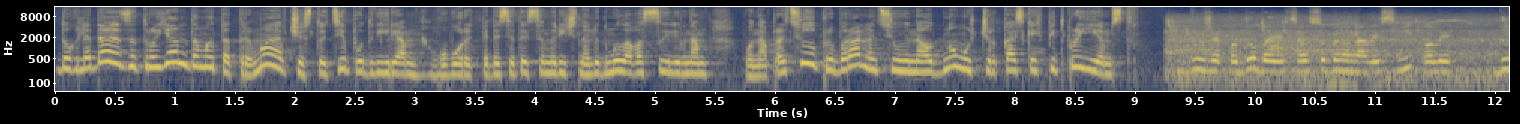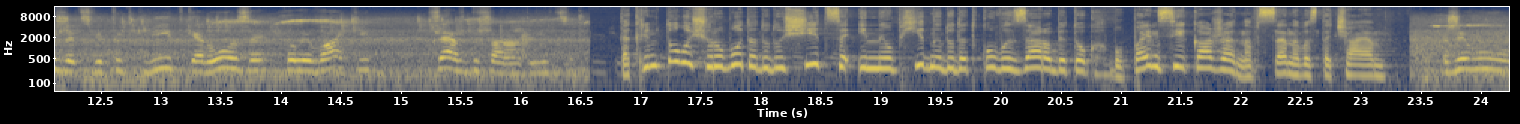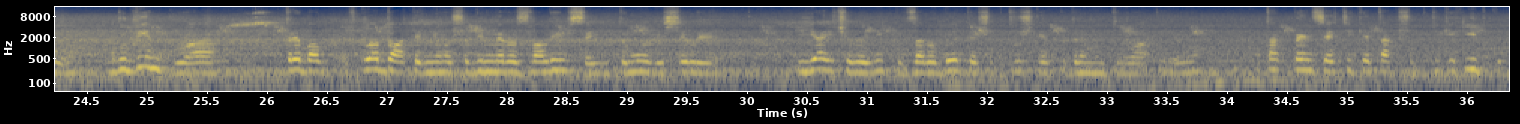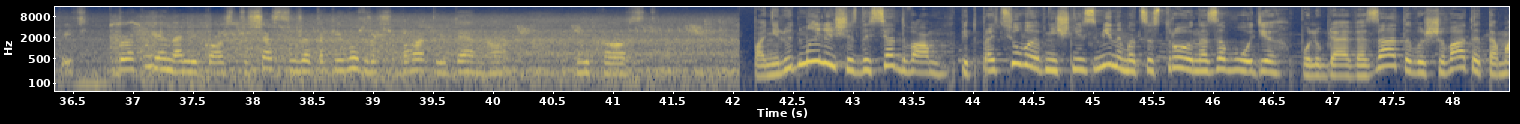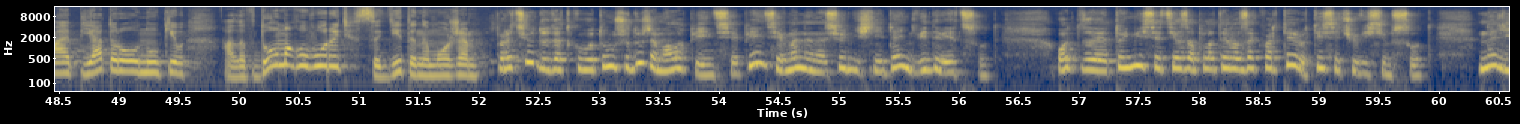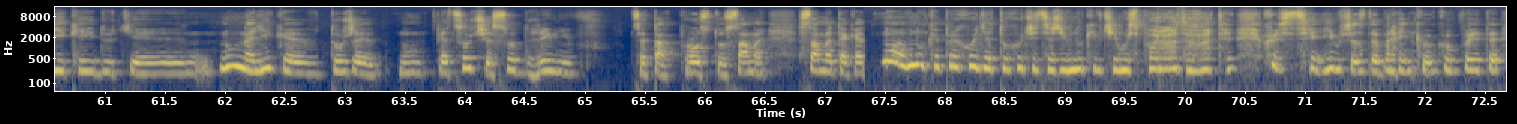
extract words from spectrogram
Доглядає за трояндами та тримає в чистоті подвір'я, говорить 57-річна Людмила Васильівна. Вона працює прибиральницею на одному з черкаських підприємств. Дуже подобається, особливо навесні, коли дуже цвітуть квітки, рози, поливати їх. Це аж душа радується. Та крім того, що робота до душі це і необхідний додатковий заробіток, бо пенсії каже на все не вистачає. Живу в будинку, а треба вкладати в нього, щоб він не розвалився. І тому вирішили і я, і чоловік заробити, щоб трошки підремонтувати його. Так пенсія тільки так, щоб тільки хліб купити. Бракує на лікарство. Зараз вже такий возраст, що багато йде на лікарство. Пані Людмилі 62. Підпрацьовує в нічні зміни медсестрою на заводі. Полюбляє в'язати, вишивати та має п'ятеро онуків. Але вдома, говорить, сидіти не може. Працюю додатково, тому що дуже мала пенсія. Пенсія в мене на сьогоднішній день 2900. От е, той місяць я заплатила за квартиру 1800. На ліки йдуть. е, Ну, на ліки теж ну, 500-600 гривнів. Це так, просто саме, саме таке. Ну, а внуки приходять, то хочеться ж і внуків чимось порадувати, хочеться їм щось добренького купити.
